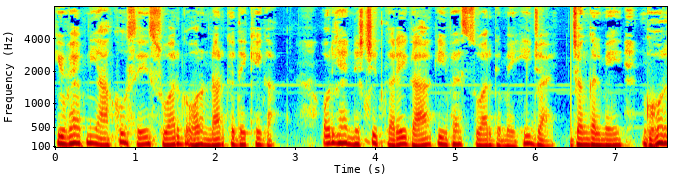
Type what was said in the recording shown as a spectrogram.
कि वह अपनी आँखों से स्वर्ग और नर्क देखेगा और यह निश्चित करेगा कि वह स्वर्ग में ही जाए। जंगल में घोर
